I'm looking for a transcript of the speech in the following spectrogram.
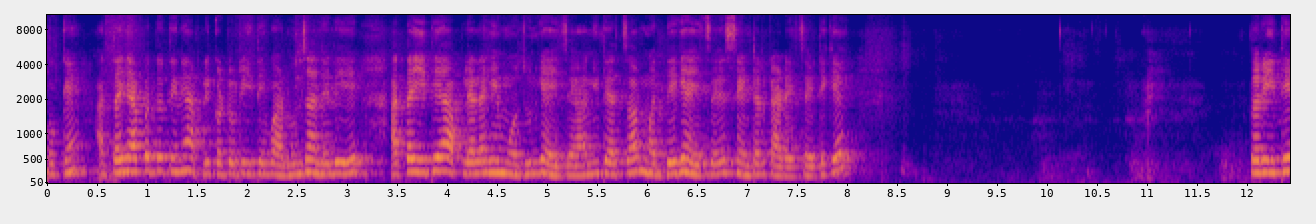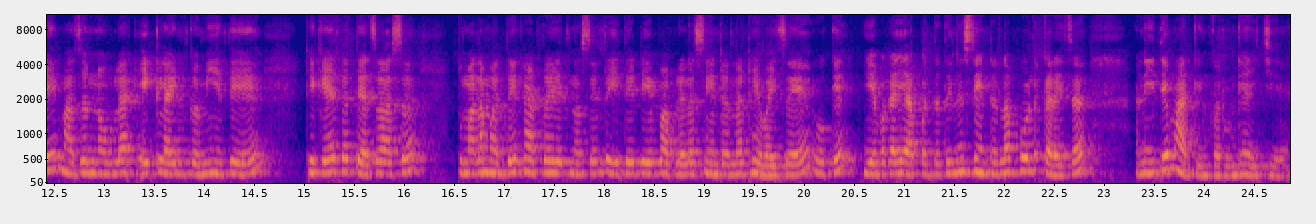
ओके? आता ह्या पद्धतीने आपली कटोरी इथे वाढून झालेली आहे. आता इथे आपल्याला हे मोजून घ्यायचं आहे आणि त्याचा मध्य घ्यायचं आहे सेंटर काढायचं आहे. ठीक आहे? तर इथे माझं नऊला एक लाईन कमी येते. ठीक आहे तर त्याचं असं तुम्हाला मध्ये काढता येत नसेल तर इथे टेप आपल्याला सेंटरला ठेवायचं आहे ओके हे बघा या पद्धतीने सेंटरला फोल्ड करायचं आणि इथे मार्किंग करून घ्यायची आहे.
